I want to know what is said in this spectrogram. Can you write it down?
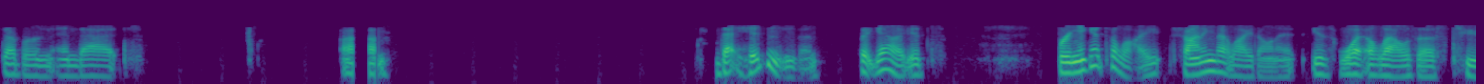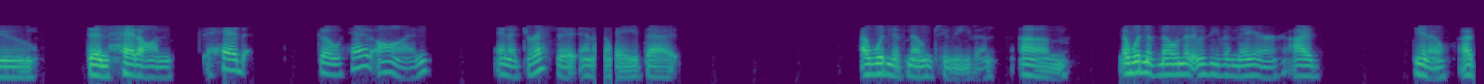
stubborn and that um, that hidden even. But yeah, it's bringing it to light, shining that light on it is what allows us to then head on head go head on and address it in a way that I wouldn't have known to even. Um, I wouldn't have known that it was even there. I, you know, I,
